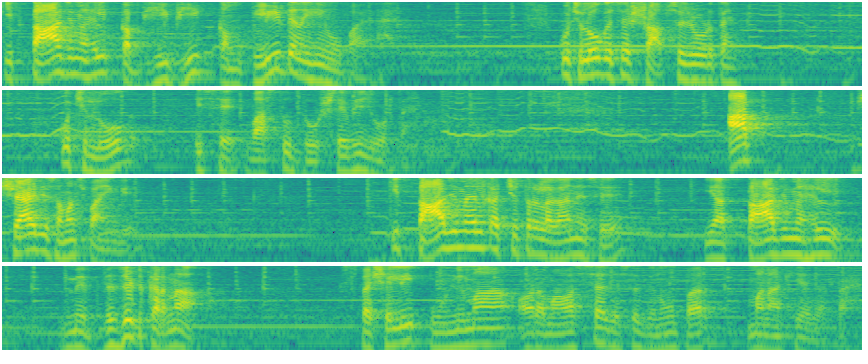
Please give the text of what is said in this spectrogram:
कि ताजमहल कभी भी कंप्लीट नहीं हो पाया है? कुछ लोग इसे श्राप से जोड़ते हैं। कुछ लोग इसे वास्तु दोष से भी जोड़ते हैं। आप शायद ये समझ पाएँगे कि ताजमहल का चित्र लगाने से या ताजमहल में विज़िट करना, स्पेशली पूर्णिमा और अमावस्या जैसे दिनों पर मना किया जाता है।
